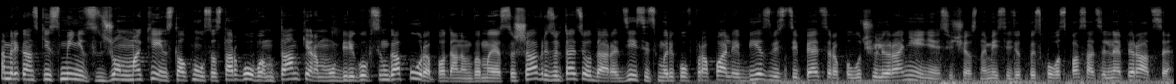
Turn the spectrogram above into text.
Американский эсминец Джон Маккейн столкнулся с торговым танкером у берегов Сингапура. По данным ВМС США, в результате удара 10 моряков пропали без вести, пятеро получили ранения. Сейчас на месте идет поисково-спасательная операция.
